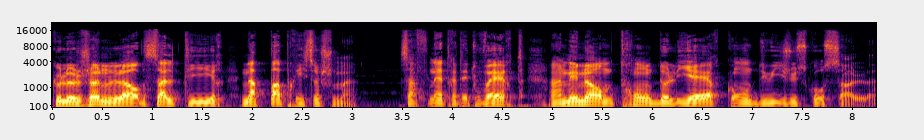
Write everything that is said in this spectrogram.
que le jeune lord Saltire n'a pas pris ce chemin. Sa fenêtre était ouverte, un énorme tronc de lierre conduit jusqu'au sol.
